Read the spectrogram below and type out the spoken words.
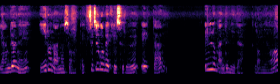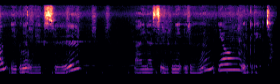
양변에 2로 나눠서 x제곱의 개수를 일단 1로 만듭니다. 그러면 2분의 5x 마이너스 2분의 1은 0 이렇게 되겠죠.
